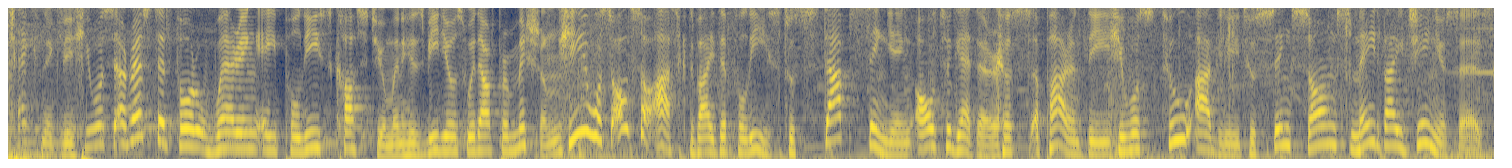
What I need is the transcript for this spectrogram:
Technically, he was arrested for wearing a police costume in his videos without permission. He was also asked by the police to stop singing altogether, because apparently he was too ugly to sing songs made by geniuses.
